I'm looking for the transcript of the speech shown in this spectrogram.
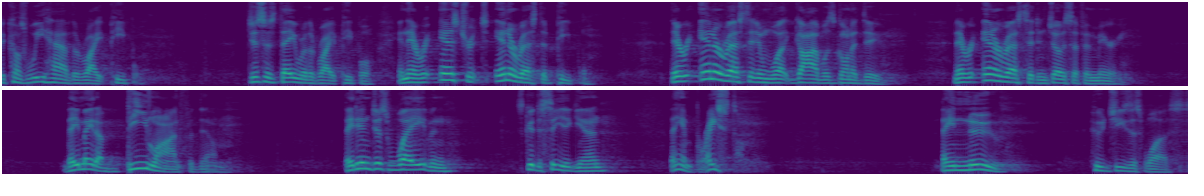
because we have the right people, just as they were the right people. And they were interested people. They were interested in what God was going to do. They were interested in Joseph and Mary. They made a beeline for them. They didn't just wave and it's good to see you again. They embraced them. They knew who Jesus was.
